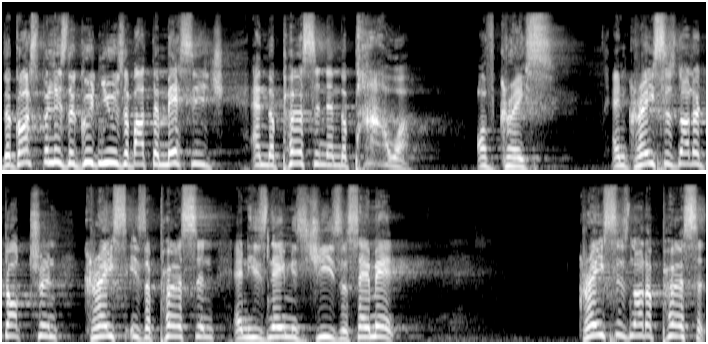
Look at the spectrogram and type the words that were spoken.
The gospel is the good news about the message and the person and the power of grace. And grace is not a doctrine, grace is a person, and his name is Jesus. Amen. Grace is not a person.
